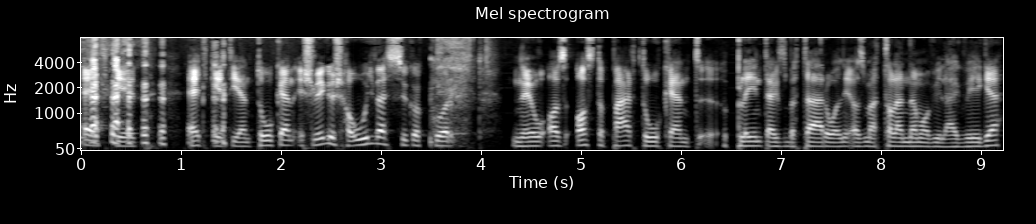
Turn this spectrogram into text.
egy-két, egy-két ilyen token, és végül ha úgy vesszük, akkor Na jó, az, azt a pár tokent plain textbe tárolni, az már talán nem a világ vége,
